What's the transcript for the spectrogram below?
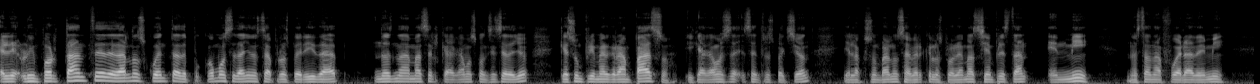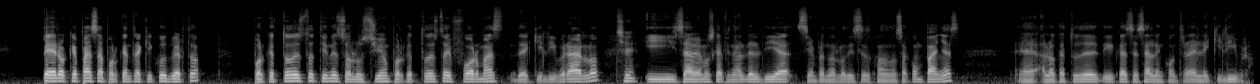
lo importante de darnos cuenta de cómo se daña nuestra prosperidad no es nada más el que hagamos conciencia de ello, que es un primer gran paso y que hagamos esa introspección y el acostumbrarnos a ver que los problemas siempre están en mí, no están afuera de mí. Pero ¿qué pasa? ¿Por qué entra aquí Cusberto? Porque todo esto tiene solución, porque todo esto hay formas de equilibrarlo y sabemos que al final del día, siempre nos lo dices cuando nos acompañas, eh, a lo que tú dedicas es al encontrar el equilibrio.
